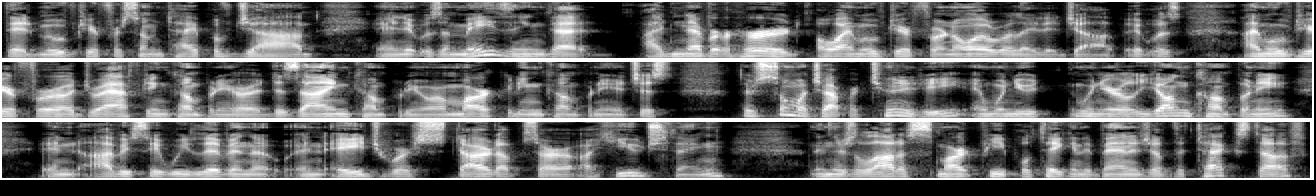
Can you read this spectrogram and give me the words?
They had moved here for some type of job, and it was amazing that I'd never heard, oh, I moved here for an oil related job. It was, I moved here for a drafting company or a design company or a marketing company. It just, there's so much opportunity. And when you, when you're a young company, and obviously we live in a, an age where startups are a huge thing, and there's a lot of smart people taking advantage of the tech stuff.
